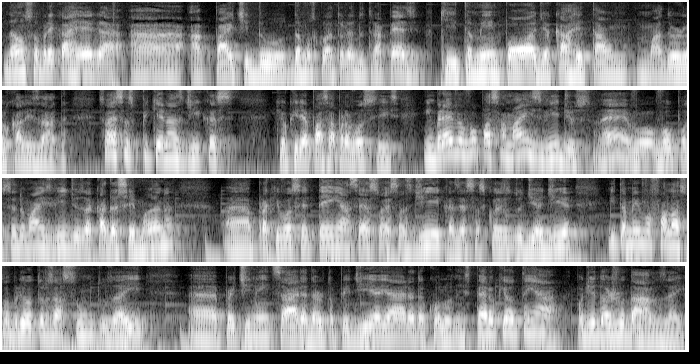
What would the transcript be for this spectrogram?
não sobrecarrega a, a parte do, da musculatura do trapézio, que também pode acarretar um, uma dor localizada. São essas pequenas dicas que eu queria passar para vocês. Em breve eu vou passar mais vídeos, né? Vou, vou postando mais vídeos a cada semana uh, para que você tenha acesso a essas dicas, essas coisas do dia a dia e também vou falar sobre outros assuntos aí uh, pertinentes à área da ortopedia e à área da coluna. Espero que eu tenha podido ajudá-los aí.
